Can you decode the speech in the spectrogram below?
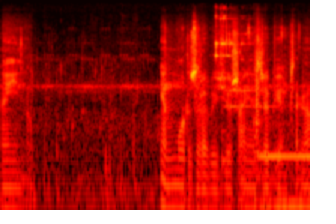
No i no. Nie mur zrobić już, a nie zrobiłem tego.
